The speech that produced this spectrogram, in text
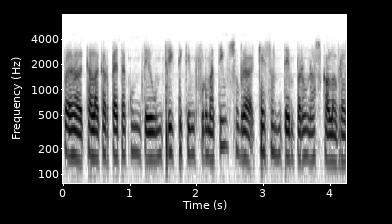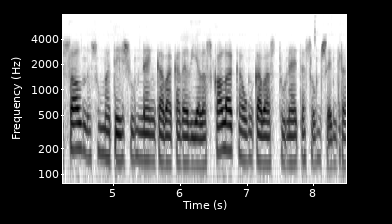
que la carpeta conté un tríptic informatiu sobre què s'entén per una escola bressol. No és un mateix un nen que va cada dia a l'escola que un que va estonetes a un centre,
